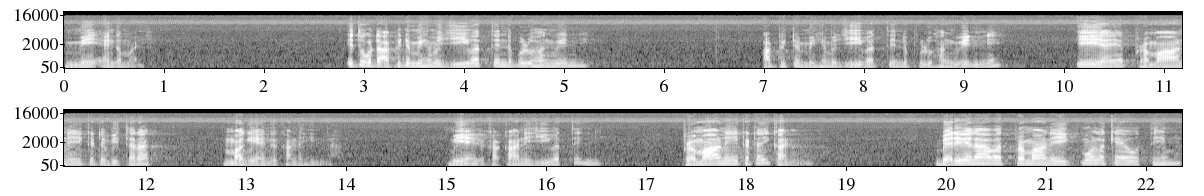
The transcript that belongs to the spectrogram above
මේ ඇඟමයි. එතකොට අපිට මෙහෙම ජීවත්වෙන්ට පුළුවන් වෙන්නේ. අපිට මෙහෙම ජීවත්වෙන්ට පුළුවන් වෙන්නේ ඒ අය ප්‍රමාණයකට විතරක් මගේ ඇඟ කණහින්ද. මේ ඇඟ කකානේ ජීවත්වෙන්නේ. ප්‍රමාණයකටයි කන්නේ. බැරි වෙලාවත් ප්‍රමාණය ඉක්මෝල කෑවොත් එහෙම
